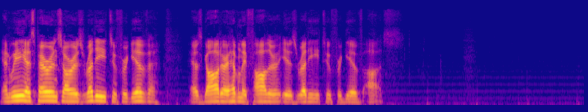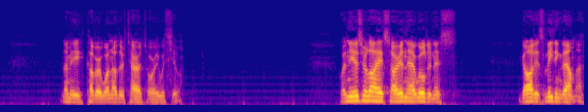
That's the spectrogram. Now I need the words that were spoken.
And we as parents are as ready to forgive as God, our Heavenly Father, is ready to forgive us. Let me cover one other territory with you. When the Israelites are in that wilderness, God is leading them.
